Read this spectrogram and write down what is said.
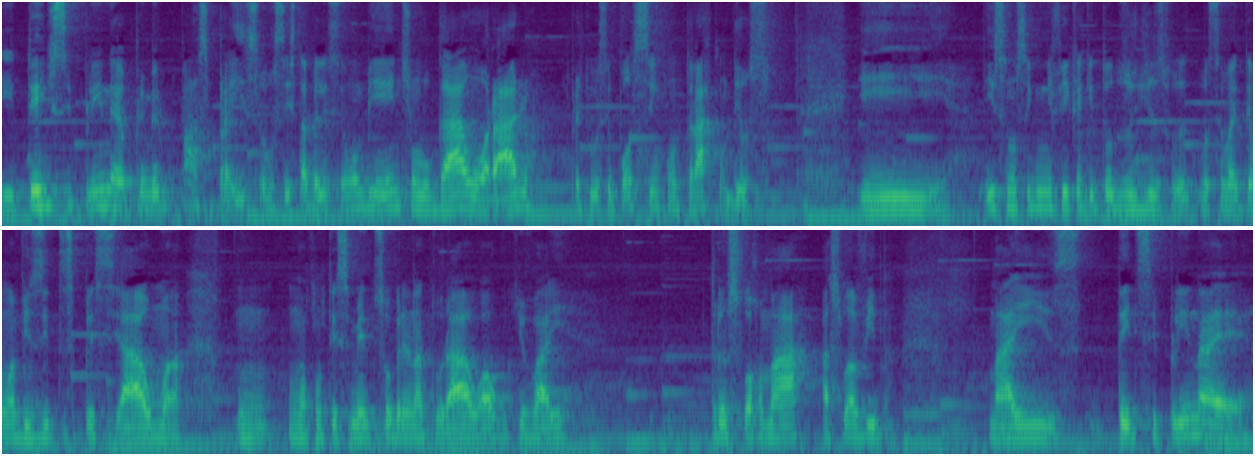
E ter disciplina é o primeiro passo para isso. É você estabelecer um ambiente, um lugar, um horário para que você possa se encontrar com Deus. E isso não significa que todos os dias você vai ter uma visita especial, uma, um, um acontecimento sobrenatural, algo que vai transformar a sua vida. Mas ter disciplina é,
